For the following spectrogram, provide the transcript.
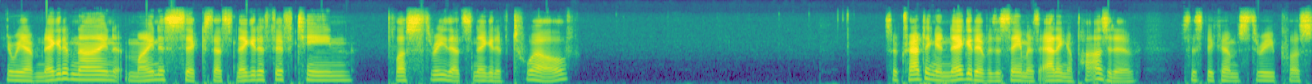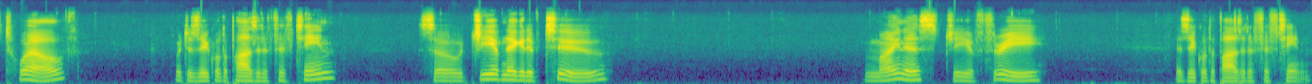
Here we have negative 9 minus 6. That's negative 15 plus 3. That's negative 12. Subtracting a negative is the same as adding a positive. So this becomes 3 plus 12, which is equal to positive 15. So g of negative 2 minus g of 3 is equal to positive 15.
